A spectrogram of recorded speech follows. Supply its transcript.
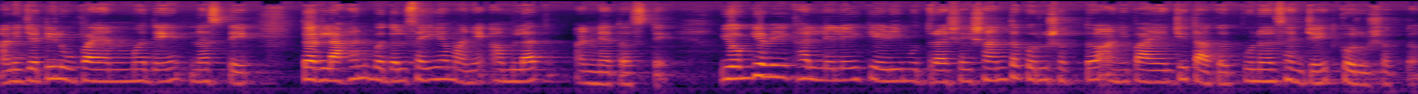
आणि जटिल उपायांमध्ये नसते तर लहान बदल संयमाने अंमलात आणण्यात असते. योग्य वेळी खाल्लेले केळी मूत्राशय शांत करू शकतं आणि पायांची ताकद पुनर्संचयित करू शकतं.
